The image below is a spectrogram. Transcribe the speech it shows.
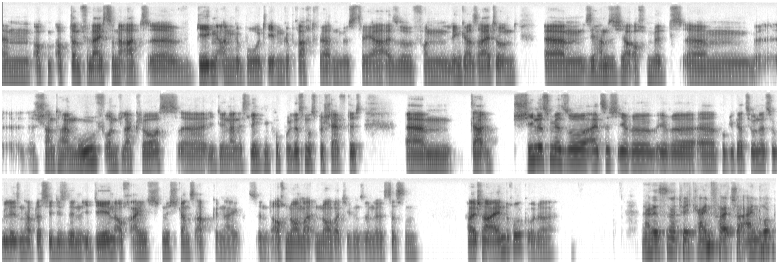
ähm, ob, ob dann vielleicht so eine Art äh, Gegenangebot eben gebracht werden müsste, ja, also von linker Seite. Und ähm, Sie haben sich ja auch mit ähm, Chantal Mouffe und Laclos äh, Ideen eines linken Populismus beschäftigt. Ähm, da schien es mir so, als ich Ihre, ihre äh, Publikation dazu gelesen habe, dass Sie diesen Ideen auch eigentlich nicht ganz abgeneigt sind, auch im normativen Sinne. Ist das ein falscher Eindruck oder? Nein, das ist natürlich kein falscher Eindruck.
